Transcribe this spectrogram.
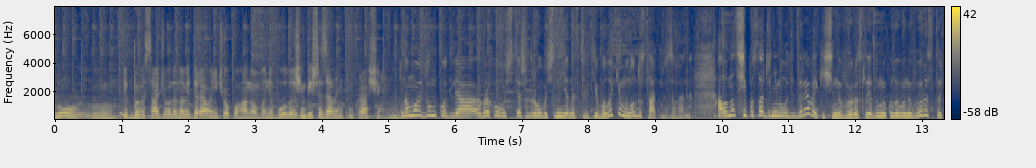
Ну, е, якби висаджували нові дерева, нічого поганого би не було. Чим більше зелені, тим краще. На мою думку, для враховуючи те, що Дрогобич не є настільки великим, воно достатньо зелене. Але в нас ще посаджені молоді дерева, які ще не виросли. Я думаю, коли вони виростуть,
